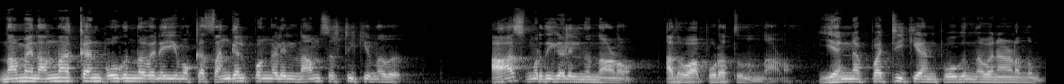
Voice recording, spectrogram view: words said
നമ്മെ നന്നാക്കാൻ പോകുന്നവനെയും ഒക്കെ സങ്കല്പങ്ങളിൽ നാം സൃഷ്ടിക്കുന്നത് ആ സ്മൃതികളിൽ നിന്നാണോ അഥവാ പുറത്തു നിന്നാണോ? എന്നെ പറ്റിക്കാൻ പോകുന്നവനാണെന്നും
